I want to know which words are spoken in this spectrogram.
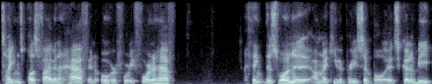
Titans plus five and a half and over 44 and a half. I think this one, uh, I'm going to keep it pretty simple. It's going to be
